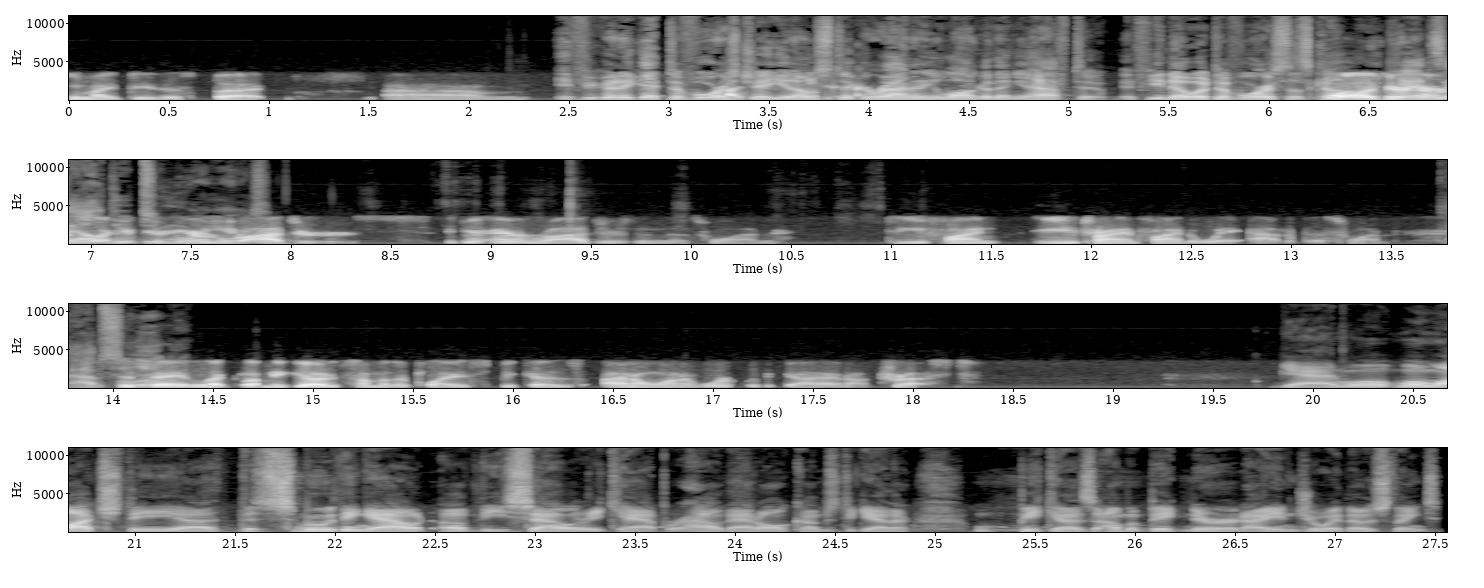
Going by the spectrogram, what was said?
you might do this, but um, If you're going to get divorced, Jay, you don't stick around any longer than you have to. If you know a divorce is coming, well, if you're can't Aaron, say, do if you're more Aaron. Rodgers, if you're Aaron Rodgers in this one, do you find do you try and find a way out of this one? Absolutely. To say, look, let me go to some other place because I don't want to work with a guy I don't trust. Yeah, and we'll we'll watch the uh, the smoothing out of the salary cap or how that all comes together because I'm a big nerd. I enjoy those things.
